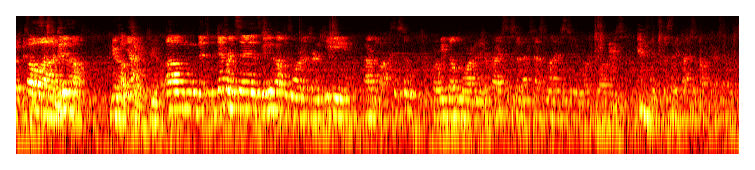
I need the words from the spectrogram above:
Open Oh, Health uh, system? GNU Health. GNU Health, Yeah. sorry, GNU Health. Um, the, the difference is GNU Health is more of a turnkey out-of-the-box system, where we build more of an enterprise system that's customized to workflows and specific types of healthcare settings.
